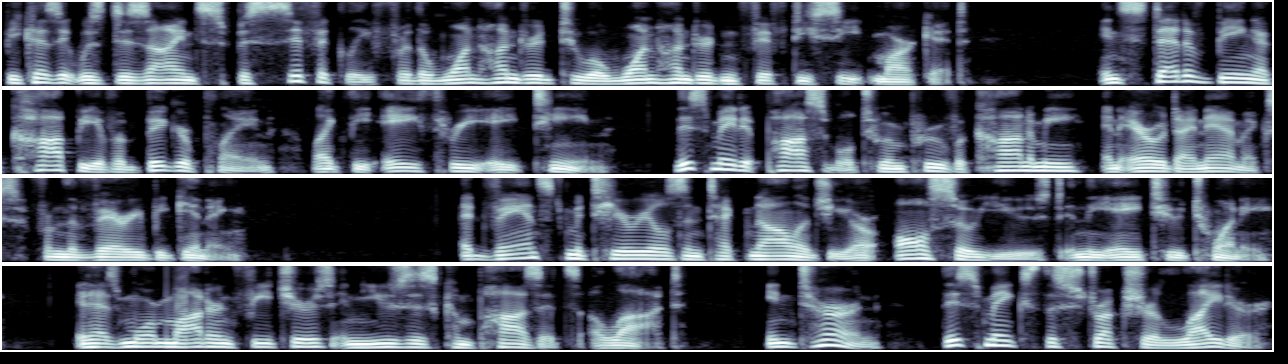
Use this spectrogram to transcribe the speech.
because it was designed specifically for the 100 to a 150 seat market, instead of being a copy of a bigger plane like the A318. This made it possible to improve economy and aerodynamics from the very beginning. Advanced materials and technology are also used in the A220. It has more modern features and uses composites a lot. In turn, this makes the structure lighter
